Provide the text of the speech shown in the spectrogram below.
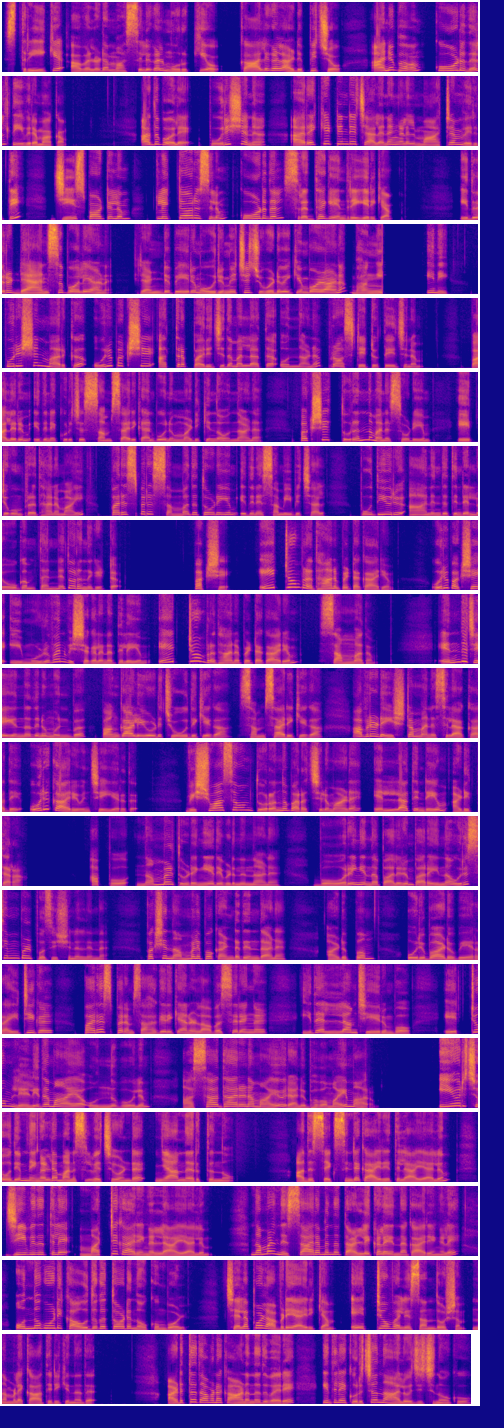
സ്ത്രീക്ക് അവളുടെ മസിലുകൾ മുറുക്കിയോ കാലുകൾ അടുപ്പിച്ചോ അനുഭവം കൂടുതൽ തീവ്രമാക്കാം. അതുപോലെ പുരുഷന് അരക്കെട്ടിന്റെ ചലനങ്ങളിൽ മാറ്റം വരുത്തി ജി സ്പോട്ടിലും ക്ലിറ്റോറിസിലും കൂടുതൽ ശ്രദ്ധ കേന്ദ്രീകരിക്കാം. ഇതൊരു ഡാൻസ് പോലെയാണ്. രണ്ടുപേരും ഒരുമിച്ച് ചുവടുവെക്കുമ്പോഴാണ് ഭംഗി. ഇനി പുരുഷന്മാർക്ക് ഒരുപക്ഷെ അത്ര പരിചിതമല്ലാത്ത ഒന്നാണ് പ്രോസ്റ്റേറ്റ് ഉത്തേജനം. പലരും ഇതിനെക്കുറിച്ച് സംസാരിക്കാൻ പോലും മടിക്കുന്ന ഒന്നാണ്. പക്ഷേ തുറന്ന മനസ്സോടെയും ഏറ്റവും പ്രധാനമായി പരസ്പര സമ്മതത്തോടെയും ഇതിനെ സമീപിച്ചാൽ പുതിയൊരു ആനന്ദത്തിന്റെ ലോകം തന്നെ തുറന്നുകിട്ടും. പക്ഷേ ഏറ്റവും പ്രധാനപ്പെട്ട കാര്യം ഒരുപക്ഷെ ഈ മുഴുവൻ വിശകലനത്തിലെയും ഏറ്റവും പ്രധാനപ്പെട്ട കാര്യം സമ്മതം. എന്ത് ചെയ്യുന്നതിനു മുൻപ് പങ്കാളിയോട് ചോദിക്കുക സംസാരിക്കുക അവരുടെ ഇഷ്ടം മനസ്സിലാക്കാതെ ഒരു കാര്യവും ചെയ്യരുത്. വിശ്വാസവും തുറന്നു പറച്ചിലുമാണ് എല്ലാത്തിന്റെയും അടിത്തറ. അപ്പോ നമ്മൾ തുടങ്ങിയതെവിടെ നിന്നാണ്? ബോറിംഗ് എന്ന് പലരും പറയുന്ന ഒരു സിമ്പിൾ പൊസിഷനിൽ നിന്ന്. പക്ഷെ നമ്മളിപ്പോ കണ്ടതെന്താണ് അടുപ്പം ഒരുപാട് വെറൈറ്റികൾ പരസ്പരം സഹകരിക്കാനുള്ള അവസരങ്ങൾ ഇതെല്ലാം ചേരുമ്പോൾ ഏറ്റവും ലളിതമായ ഒന്നുപോലും അസാധാരണമായ ഒരു അനുഭവമായി മാറും. ഈ ഒരു ചോദ്യം നിങ്ങളുടെ മനസ്സിൽ വെച്ചുകൊണ്ട് ഞാൻ നിർത്തുന്നു. അത് സെക്സിന്റെ കാര്യത്തിലായാലും ജീവിതത്തിലെ മറ്റു കാര്യങ്ങളിലായാലും നമ്മൾ നിസ്സാരമെന്ന് തള്ളിക്കളയുന്ന കാര്യങ്ങളെ ഒന്നുകൂടി കൗതുകത്തോടെ നോക്കുമ്പോൾ ചിലപ്പോൾ അവിടെയായിരിക്കാം ഏറ്റവും വലിയ സന്തോഷം നമ്മളെ കാത്തിരിക്കുന്നത്. അടുത്ത തവണ കാണുന്നതുവരെ ഇതിനെക്കുറിച്ചൊന്ന് ആലോചിച്ചു നോക്കൂ.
